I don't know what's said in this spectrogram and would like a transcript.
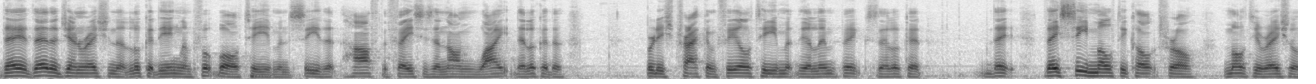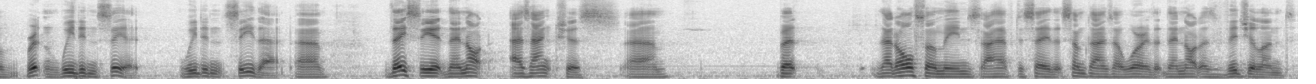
they, they're the generation that look at the England football team and see that half the faces are non-white. They look at the British track and field team at the Olympics. They look at, they, they see multicultural, multiracial Britain. We didn't see it. We didn't see that. Um, they see it, they're not as anxious. Um, but that also means, I have to say, that sometimes I worry that they're not as vigilant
